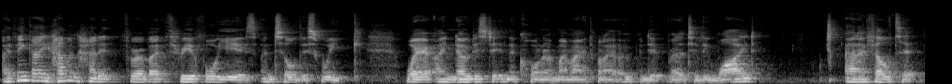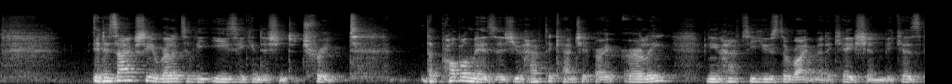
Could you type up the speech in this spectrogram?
I think I haven't had it for about three or four years until this week where I noticed it in the corner of my mouth when I opened it relatively wide and I felt it. It is actually a relatively easy condition to treat. The problem is, is you have to catch it very early and you have to use the right medication because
